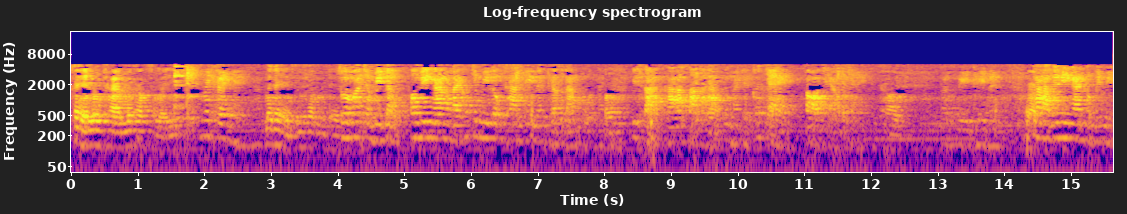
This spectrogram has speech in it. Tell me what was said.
เคยเห็นลงทานไหมครับสมัยนี้ ไม่เคยเห็นไม่เคยเห็นใช่ไหมครับมันเส่วนมากจะมีแต่พอมีงานอะไรเขาจะมีลงทานที่นั่นแถวสนามหลวงนะพิสาขาสาขาขึ้นมาถึงก็แจกต่อแถวแจกมันมีทีนึงถ้าไม่มีงานก็ไม่มี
